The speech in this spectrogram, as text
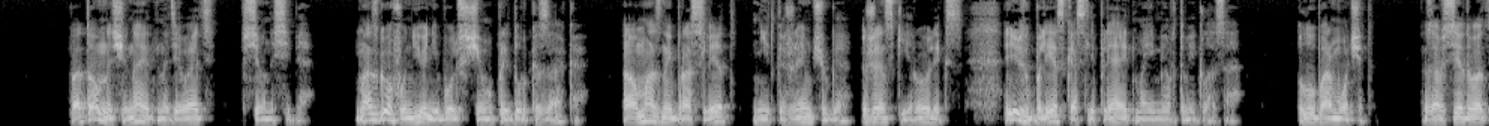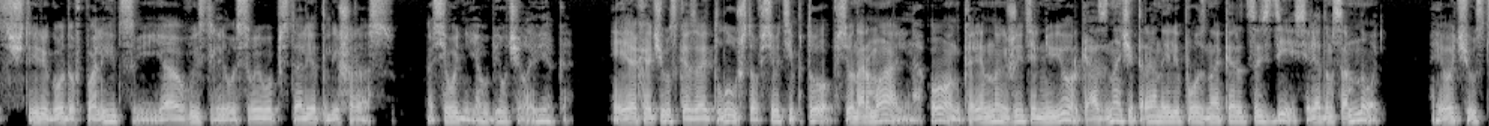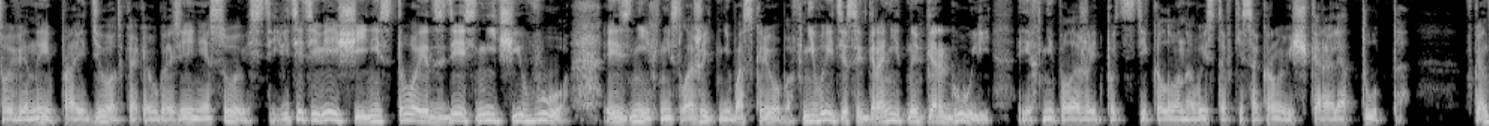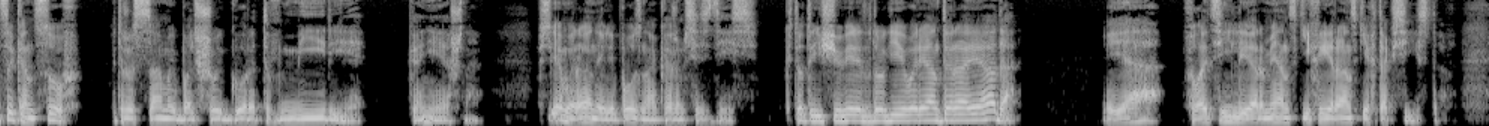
Потом начинает надевать все на себя. Мозгов у нее не больше, чем у придурка Зака. Алмазный браслет, нитка жемчуга, женский роликс. Их блеск ослепляет мои мертвые глаза. Лу бормочет. За все 24 года в полиции я выстрелил из своего пистолета лишь раз. А сегодня я убил человека. Я хочу сказать Лу, что все тип-топ, все нормально. Он коренной житель Нью-Йорка, а значит, рано или поздно окажется здесь, рядом со мной. Его чувство вины пройдет, как и угрозение совести. Ведь эти вещи не стоят здесь ничего. Из них не сложить небоскребов, не вытесать гранитных горгулей. Их не положить под стекло на выставке сокровищ короля Тутта. В конце концов, это же самый большой город в мире. Конечно. Все мы рано или поздно окажемся здесь. Кто-то еще верит в другие варианты рая и ада? Я флотилии армянских и иранских таксистов.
